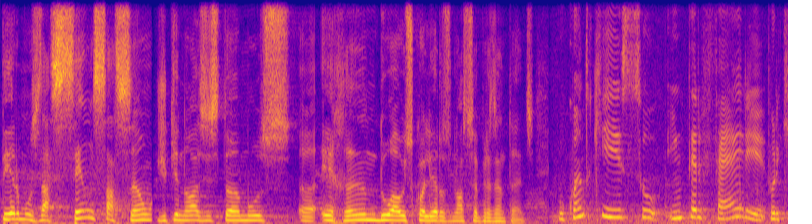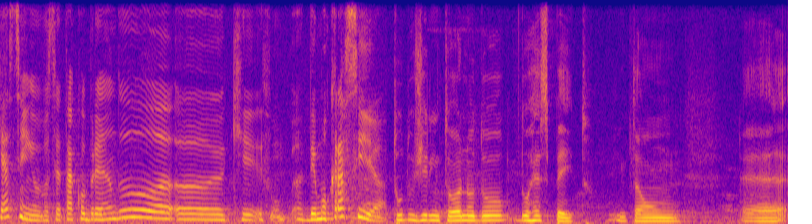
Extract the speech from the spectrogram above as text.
termos a sensação de que nós estamos uh, errando ao escolher os nossos representantes. O quanto que isso interfere? Porque assim, você está cobrando uh, que, democracia. Tudo gira em torno do, do respeito. Então, é,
